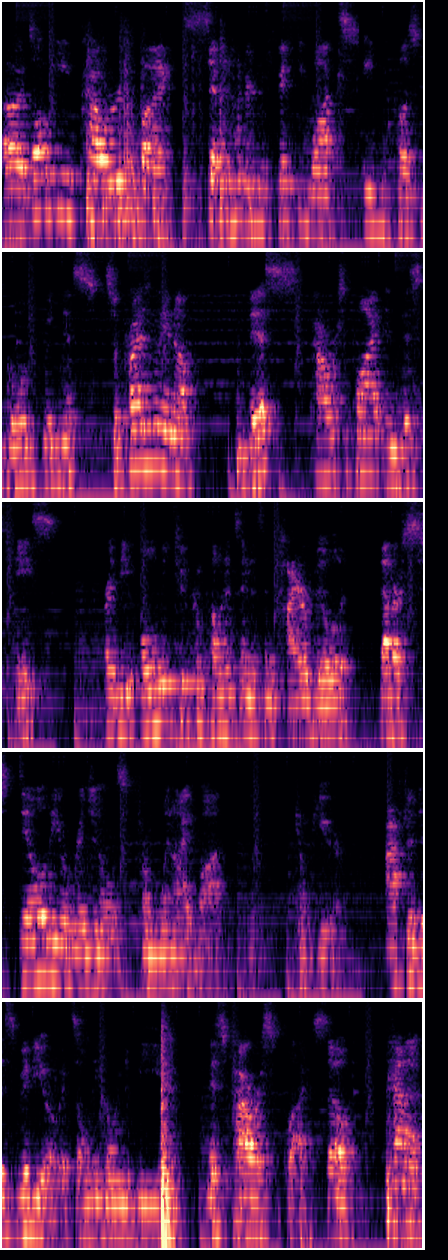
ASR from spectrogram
Uh, it's all being powered by 750 watts, 80 plus gold goodness. Surprisingly enough, this power supply and this case are the only two components in this entire build that are still the originals from when I bought the computer after this video, it's only going to be this power supply. So kind of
